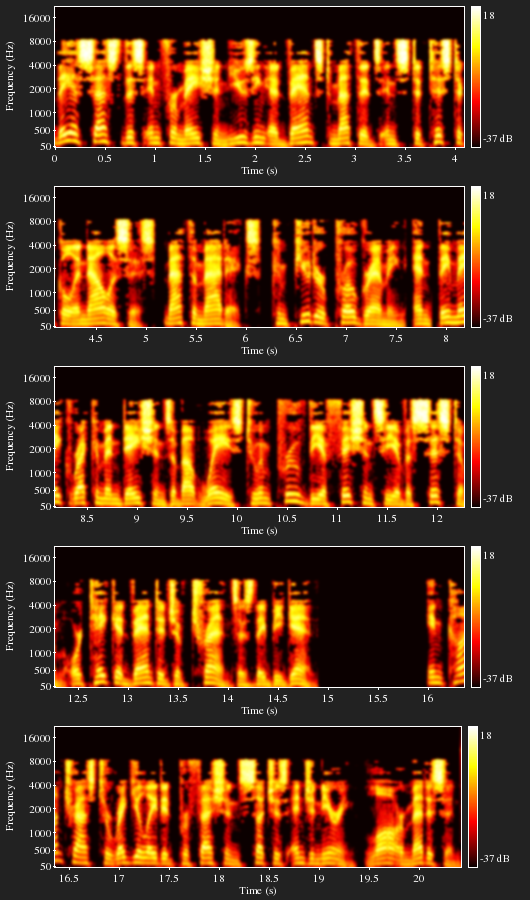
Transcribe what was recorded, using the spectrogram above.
They assess this information using advanced methods in statistical analysis, mathematics, computer programming and they make recommendations about ways to improve the efficiency of a system or take advantage of trends as they begin. In contrast to regulated professions such as engineering, law or medicine,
